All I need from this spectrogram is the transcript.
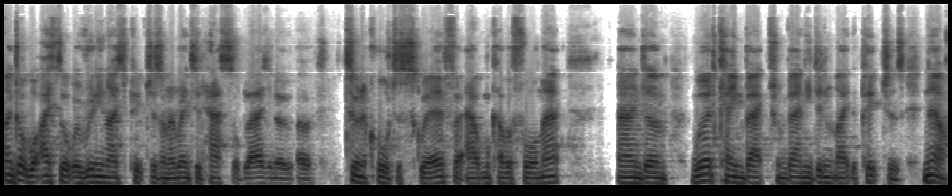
I got what I thought were really nice pictures on a rented Hasselblad, you know, a two and a quarter square for album cover format. And um, word came back from Van he didn't like the pictures. Now,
